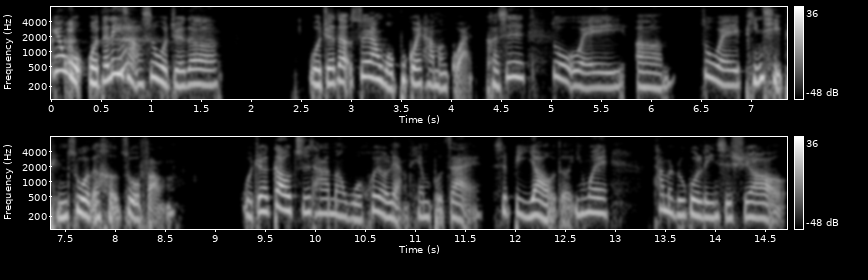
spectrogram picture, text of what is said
因为我我的立场是，我觉得。我觉得虽然我不归他们管，可是作为呃作为平起平坐的合作方，我觉得告知他们我会有两天不在是必要的，因为他们如果临时需要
